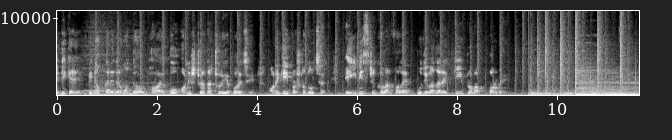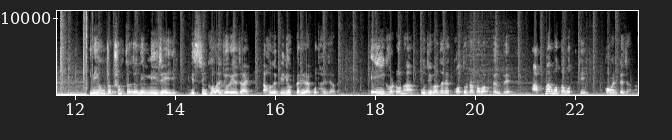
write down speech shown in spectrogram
এদিকে বিনিয়োগকারীদের মধ্যেও ভয় ও অনিশ্চয়তা ছড়িয়ে পড়েছে। অনেকেই প্রশ্ন তুলছেন, এই বিশৃঙ্খলার ফলে পুঁজিবাজারে কি প্রভাব পড়বে? নিয়ন্ত্রক সংস্থা যদি নিজেই বিশৃঙ্খলায় জড়িয়ে যায়, তাহলে বিনিয়োগকারীরা কোথায় যাবে? এই ঘটনা পুঁজিবাজারে কতটা প্রভাব ফেলবে? আপনার মতামত কি? কমেন্টে জানান।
